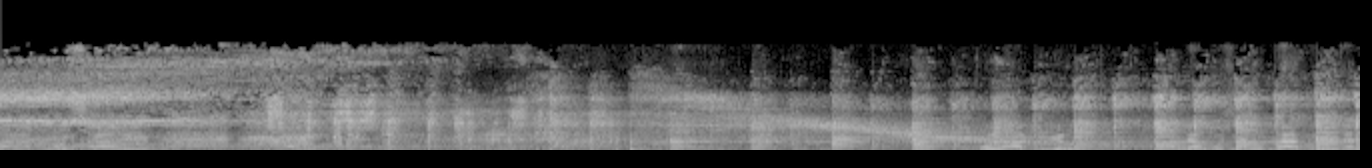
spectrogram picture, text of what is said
Sangat unik sekali. Full audio. Ada musik sobat dan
